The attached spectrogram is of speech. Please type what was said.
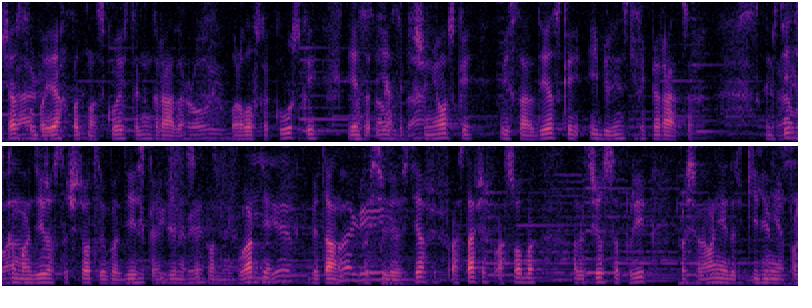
Участвовал в боях под Москвой и Сталинградом, Орловско-Курской, Ясо-Кишиневской, Висло-Одесской и Белинских операциях. Заместитель командира 104-й гвардейской отдельной саперной гвардии, капитан Василий Астафьев, Астафьев особо отличился при форсировании реки Днепр.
